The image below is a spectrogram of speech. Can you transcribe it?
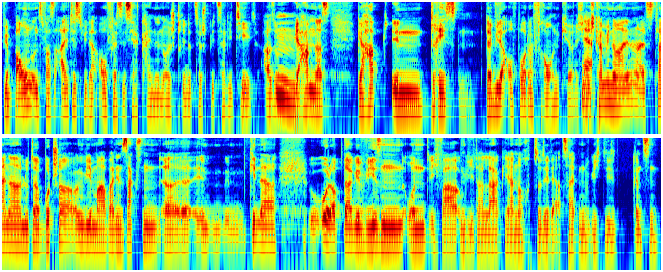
wir bauen uns was Altes wieder auf, das ist ja keine Neustreditzer Spezialität. Also mhm. wir haben das gehabt in Dresden, der Wiederaufbau der Frauenkirche. Ja. Ich kann mich noch erinnern, als kleiner Luther Butcher irgendwie mal bei den Sachsen äh, im, im Kinderurlaub da gewesen und ich war irgendwie, da lag ja noch zu DDR-Zeiten wirklich die ganzen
